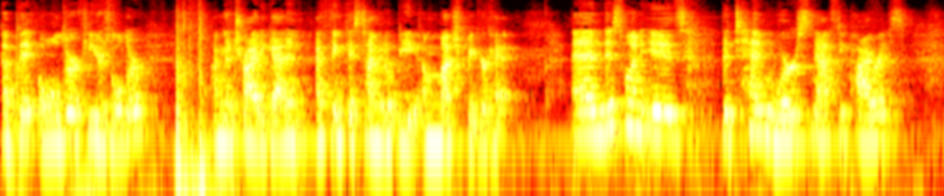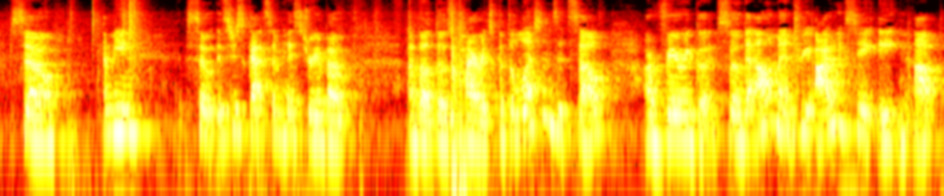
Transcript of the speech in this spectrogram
a bit older, a few years older, I'm gonna try it again and I think this time it'll be a much bigger hit. And this one is the 10 worst nasty pirates. So, I mean, so it's just got some history about about those pirates, but the lessons itself are very good. So the elementary, I would say eight and up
